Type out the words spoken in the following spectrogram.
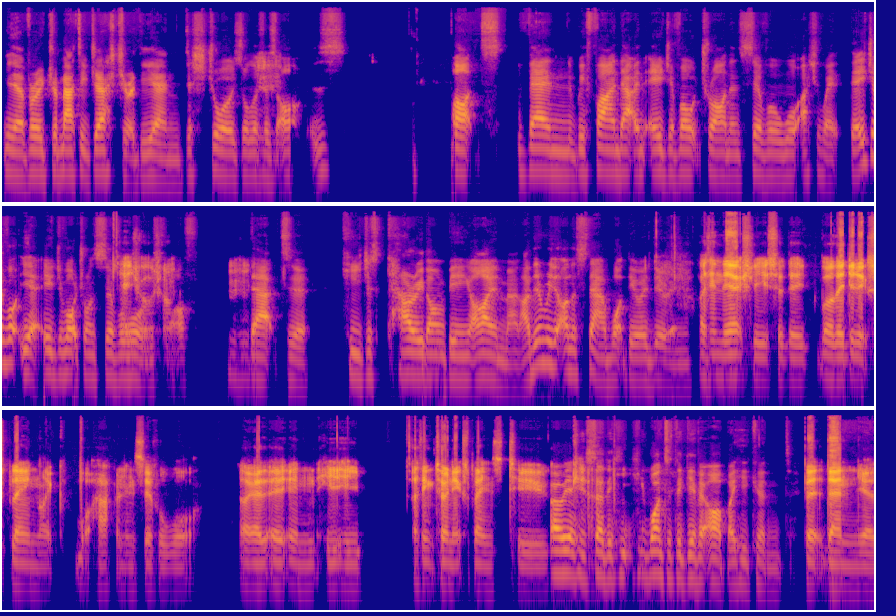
you know, very dramatic gesture at the end, destroys all of his armors. But then we find out in Age of Ultron and Civil War. Actually, wait, the Age of yeah, Age of Ultron, Civil Age War Ultron. stuff Mhm. that uh, he just carried on being Iron Man. I didn't really understand what they were doing. I think they actually so they well they did explain like what happened in Civil War. Like uh, in he, he I think Tony explains to Oh yeah, he said that he, he wanted to give it up, but he couldn't. but then yeah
